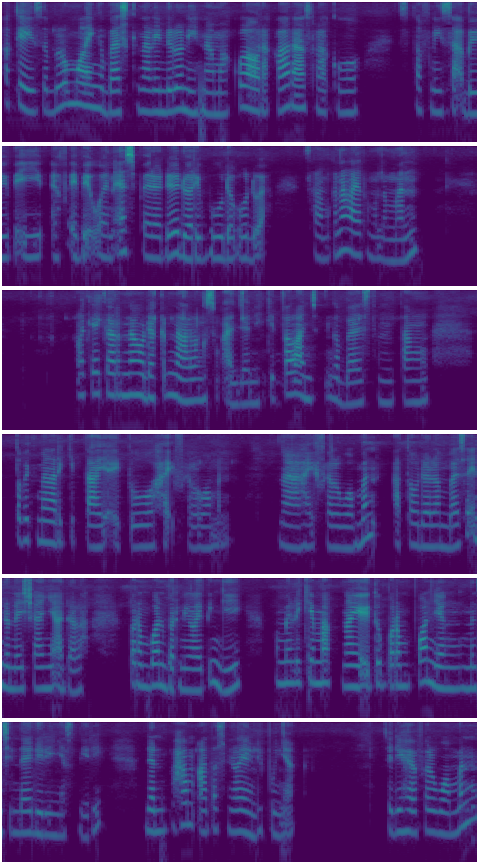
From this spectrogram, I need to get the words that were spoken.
Oke, sebelum mulai ngebahas kenalin dulu nih, nama aku Laura Clara selaku staf NISA BPI FEB UNS periode 2022. Salam kenal ya teman-teman. Oke, karena udah kenal langsung aja nih kita lanjut ngebahas tentang topik menarik kita yaitu high value woman. Nah, high value woman atau dalam bahasa Indonesianya adalah perempuan bernilai tinggi memiliki makna yaitu perempuan yang mencintai dirinya sendiri dan paham atas nilai yang dipunya. Jadi high value woman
